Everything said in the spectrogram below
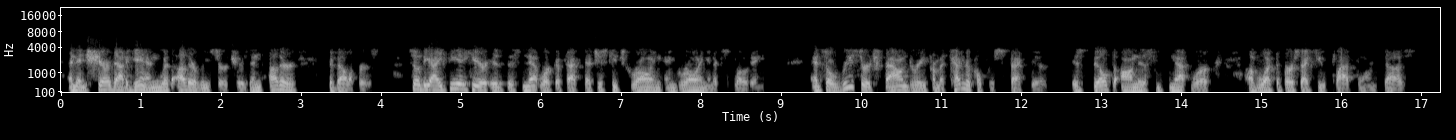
and then share that again with other researchers and other developers. So the idea here is this network effect that just keeps growing and growing and exploding. And so Research Foundry, from a technical perspective, is built on this network of what the Burst IQ platform does.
